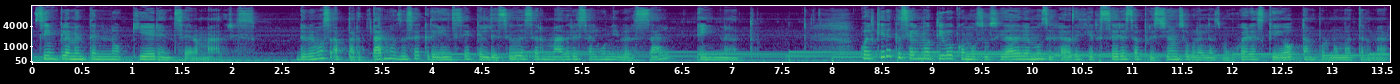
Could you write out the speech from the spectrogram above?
simplemente no quieren ser madres. Debemos apartarnos de esa creencia que el deseo de ser madre es algo universal e innato. Cualquiera que sea el motivo, como sociedad debemos dejar de ejercer esa presión sobre las mujeres que optan por no maternar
